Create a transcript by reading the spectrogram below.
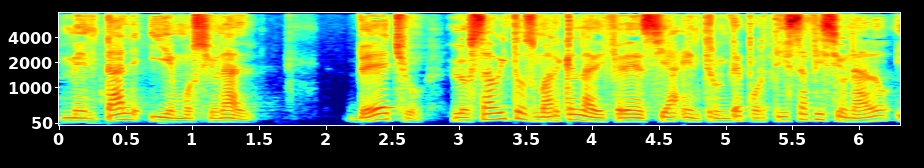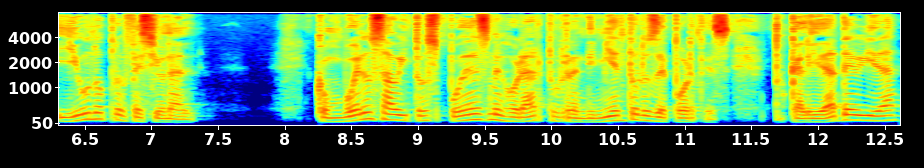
mental y emocional. De hecho, los hábitos marcan la diferencia entre un deportista aficionado y uno profesional. Con buenos hábitos puedes mejorar tu rendimiento en los deportes, tu calidad de vida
